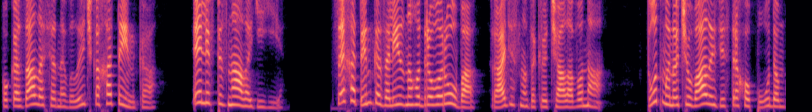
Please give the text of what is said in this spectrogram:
показалася невеличка хатинка. Елі впізнала її. Це хатинка залізного дроворуба, радісно закричала вона. Тут ми ночували зі страхопудом,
